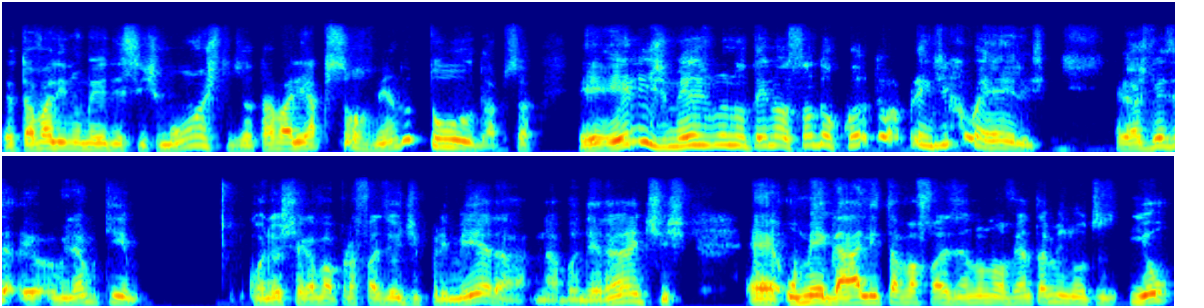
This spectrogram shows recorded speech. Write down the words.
eu estava ali no meio desses monstros, eu estava ali absorvendo tudo. Absor... Eles mesmos não têm noção do quanto eu aprendi com eles. Eu, às vezes, eu, eu me lembro que quando eu chegava para fazer o de primeira na Bandeirantes, é, o Megali estava fazendo 90 minutos. E eu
